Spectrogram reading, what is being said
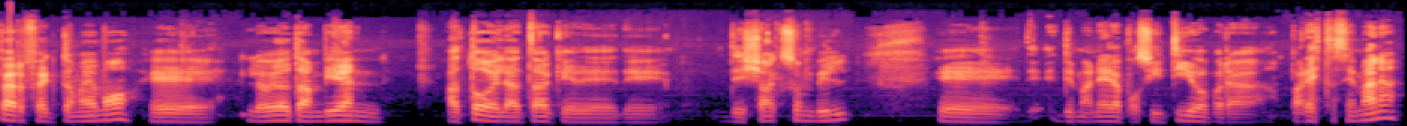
Perfecto, Memo. Eh, lo veo también a todo el ataque de, Jacksonville eh, de, manera positiva para, esta semana.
